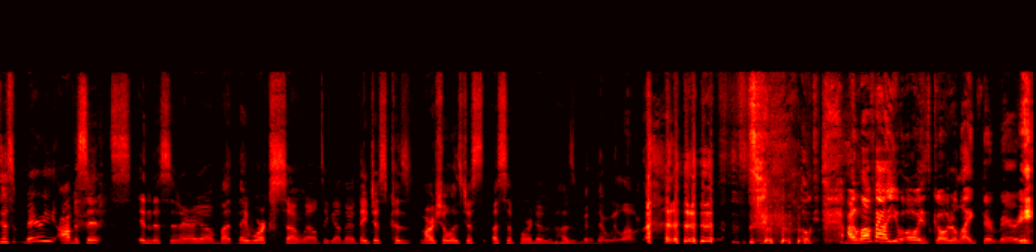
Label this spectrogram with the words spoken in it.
just very opposites in this scenario, but they work so well together. They just because Marshall is just a supportive husband, and we love that. okay. I love how you always go to like they're married,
